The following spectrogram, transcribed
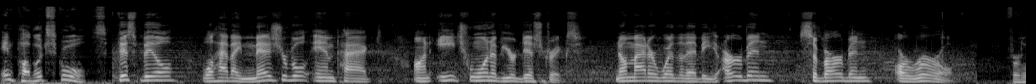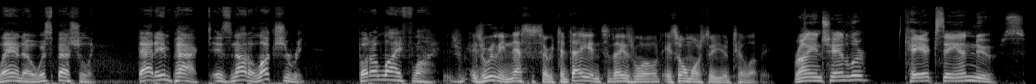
in public schools. This bill will have a measurable impact on each one of your districts, no matter whether they be urban, suburban, or rural for Llano especially. That impact is not a luxury, but a lifeline. It's really necessary. Today, in today's world, it's almost a utility. Ryan Chandler, KXAN News.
